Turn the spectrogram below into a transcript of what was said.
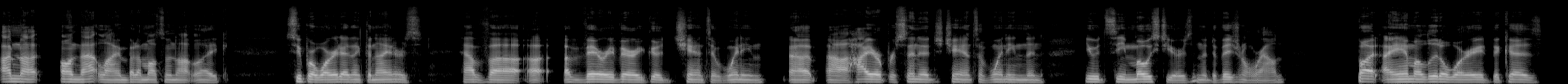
I'm not on that line, but I'm also not like super worried. I think the Niners have uh, a, a very, very good chance of winning, uh, a higher percentage chance of winning than you would see most years in the divisional round. But I am a little worried because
